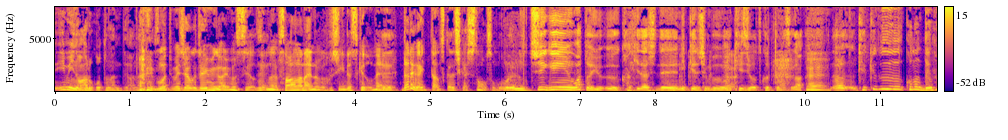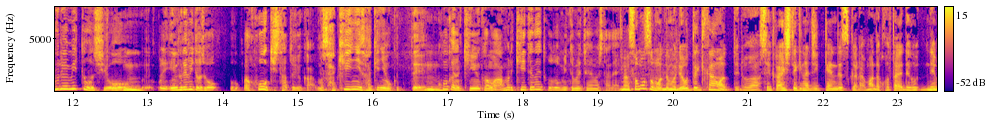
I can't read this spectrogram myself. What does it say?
意味のあることなんではないですか？めちゃくちゃ意味がありますよ、ね、騒がないのが不思議ですけどね、ね誰が言ったんですかね、しかしそもそも。これ、日銀はという書き出しで 日経新聞は記事を作ってますが、ええ、結局、このデフレ見通しを、うん、インフレ見通しを放棄したというか、先に先に送って、うん、今回の金融緩和はあまり効いてないってことを認めちゃいましたね。そもそもでも量的緩和っていうのは世界史的な実験ですから、まだ答えで出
